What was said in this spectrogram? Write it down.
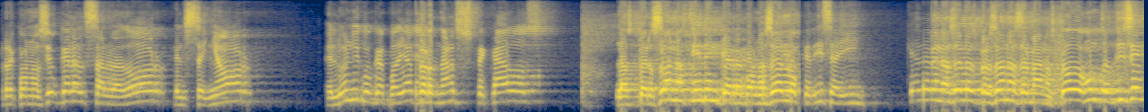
reconoció que era el Salvador, el Señor, el único que podía perdonar sus pecados, las personas tienen que reconocer lo que dice ahí. ¿Qué deben hacer las personas, hermanos? Todos juntos dicen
